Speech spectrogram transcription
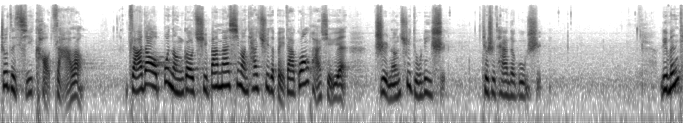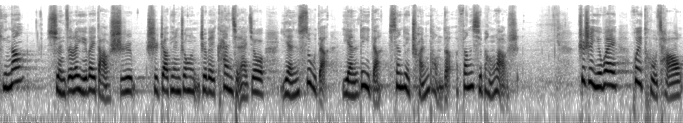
周子琪考砸了，砸到不能够去爸妈希望他去的北大光华学院，只能去读历史，这是他的故事。李文婷呢，选择了一位导师，是照片中这位看起来就严肃的、严厉的、相对传统的方锡鹏老师。这是一位会吐槽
